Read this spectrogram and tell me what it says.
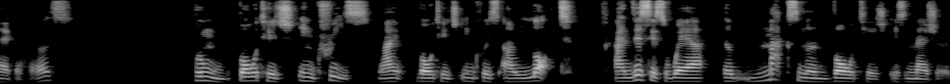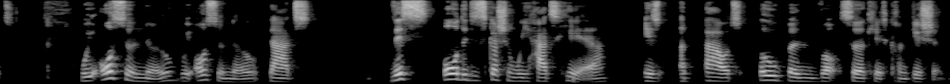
megahertz, boom, voltage increase, right? Voltage increase a lot. And this is where the maximum voltage is measured. We also know, we also know that this, all the discussion we had here is about open circuit condition.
